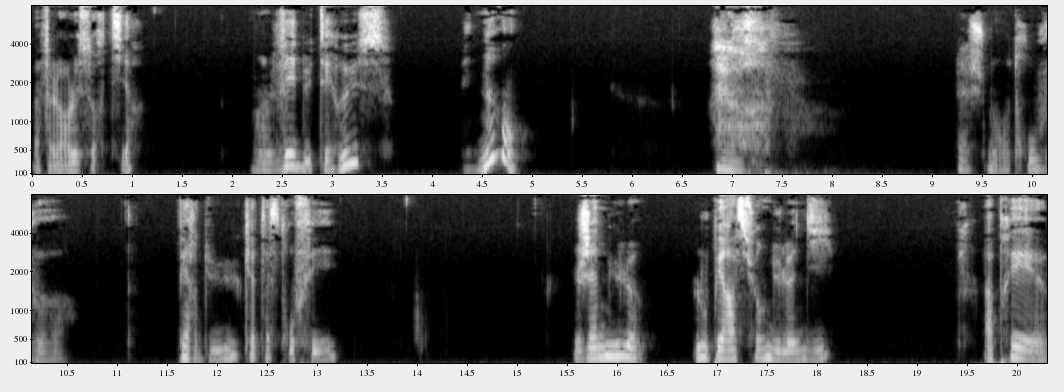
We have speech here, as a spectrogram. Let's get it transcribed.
Va falloir le sortir? M'enlever l'utérus? Mais non! Alors, là, je me retrouve euh, perdu, catastrophé. J'annule l'opération du lundi. Après euh,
